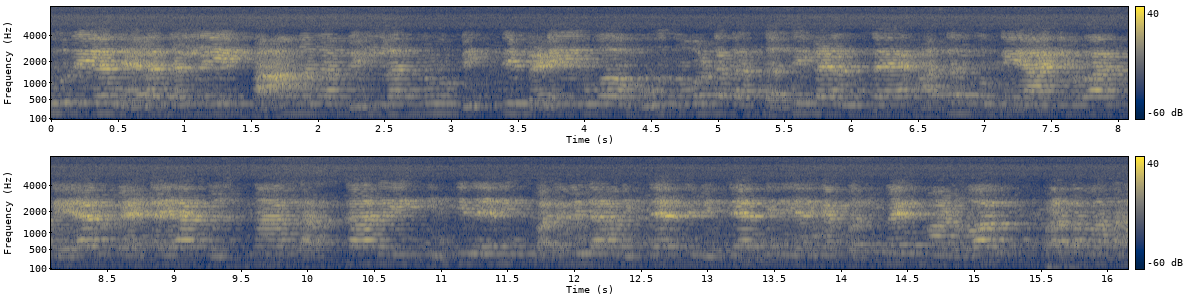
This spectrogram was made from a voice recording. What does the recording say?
ಕಸ್ತೂರಿಯ ನೆಲದಲ್ಲಿ ಕಾಮನ ಬಿಲ್ಲನ್ನು ಬಿತ್ತಿ ಬೆಳೆಯುವ ಹೂದೋಟದ ಸಸಿಗಳಂತೆ ಹಸನ್ಮುಖಿಯಾಗಿರುವ ಕೆಆರ್ ಪೇಟೆಯ ಕೃಷ್ಣ ಸರ್ಕಾರಿ ಇಂಜಿನಿಯರಿಂಗ್ ಪದವೀಧರ ವಿದ್ಯಾರ್ಥಿ ವಿದ್ಯಾರ್ಥಿನಿಯರಿಗೆ ಪರ್ಚೇಸ್ ಮಾಡುವ ಪ್ರಥಮತಃ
